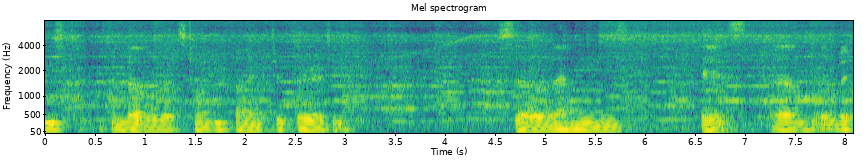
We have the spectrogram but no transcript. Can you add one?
least a level that's 25 to 30. So that means it's a little bit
